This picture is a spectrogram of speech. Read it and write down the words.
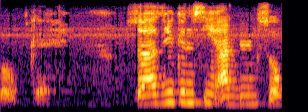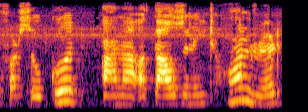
Okay. So as you can see, I'm doing so far so good. I'm at 1,800.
